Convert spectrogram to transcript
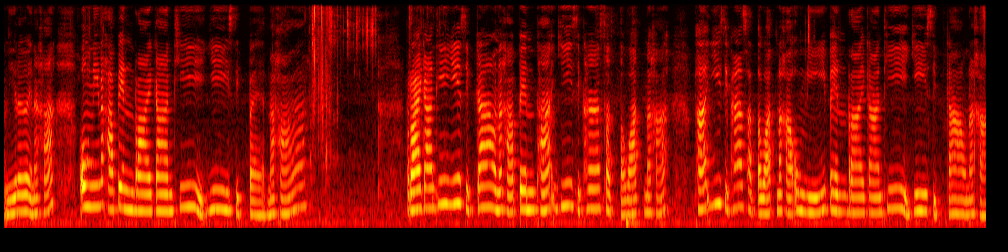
บนี้เลยนะคะ องค์นี้นะคะเป็นรายการที่ 28 นะคะ รายการที่ 29 นะคะ เป็นพระ 25ศตวรรษนะคะ พระ 25ศตวรรษนะคะ องค์นี้เป็นรายการที่ 29 นะคะ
